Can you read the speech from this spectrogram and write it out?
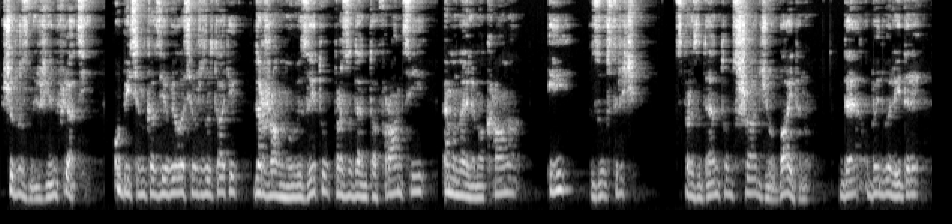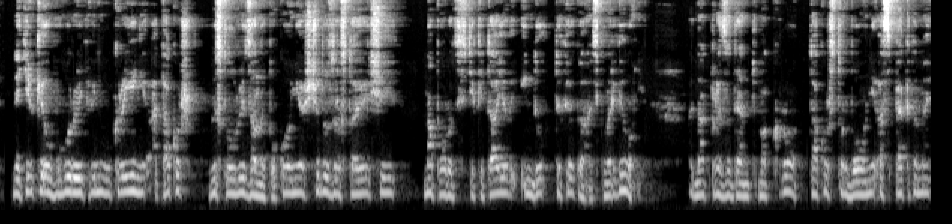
щодо зниження інфляції. Обіцянка з'явилася в результаті державного візиту президента Франції Еммануеля Макрона і зустріч з президентом США Джо Байденом, де обидва лідери не тільки обговорюють війну в Україні, а також висловлюють занепокоєння щодо зростаючої напорості Китаю в індо-тихоокеанському регіоні. Однак президент Макрон також стурбовані аспектами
